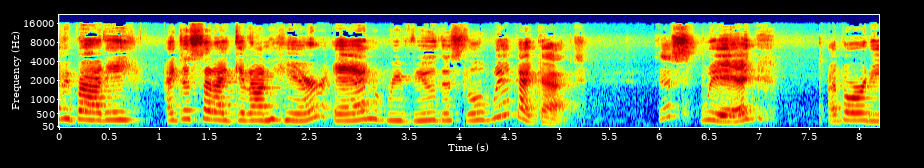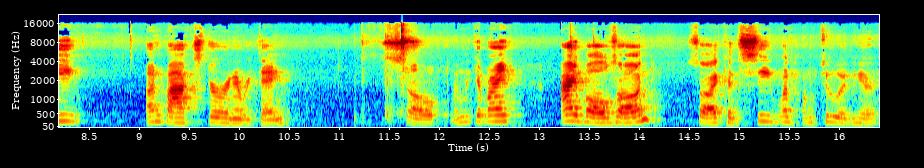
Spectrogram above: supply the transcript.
everybody. I just thought I'd get on here and review this little wig I got. This wig, I've already unboxed her and everything. So let me get my eyeballs on so I can see what I'm doing here.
